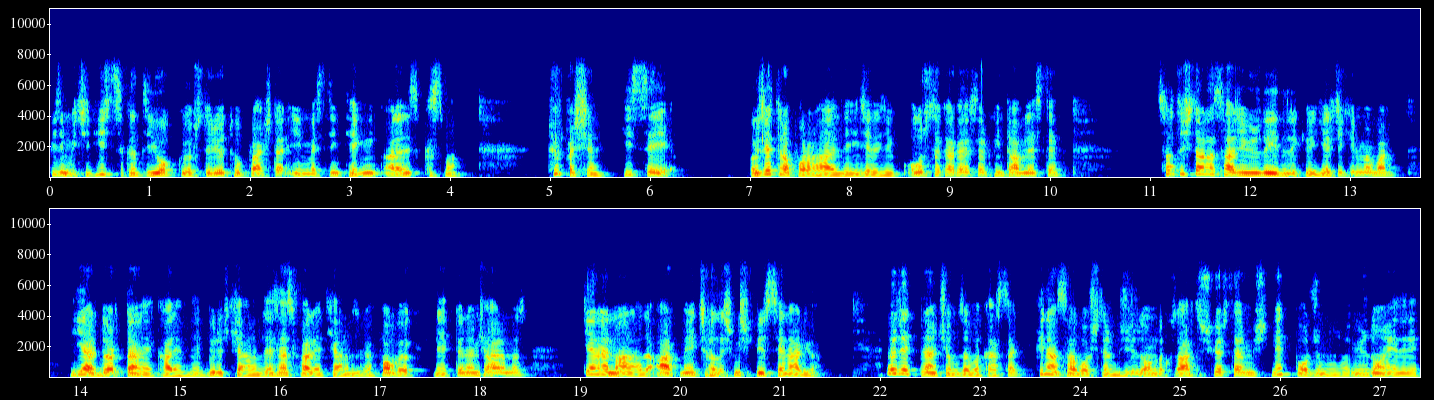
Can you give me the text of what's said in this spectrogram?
bizim için hiç sıkıntı yok gösteriyor Tüpraş'ta Investing Teknik Analiz kısmı. Tüpraş'ın hisseyi özet rapor halinde inceleyecek olursak arkadaşlar Pintables'te satışlarda sadece %7'lik bir geri çekilme var. Diğer 4 tane kalemde brüt karımız, esas faaliyet karımız ve FAVÖK net dönem karımız genel manada artmaya çalışmış bir senaryo. Özet bilançomuza bakarsak finansal borçlarımız %19 artış göstermiş. Net borcumuz %17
